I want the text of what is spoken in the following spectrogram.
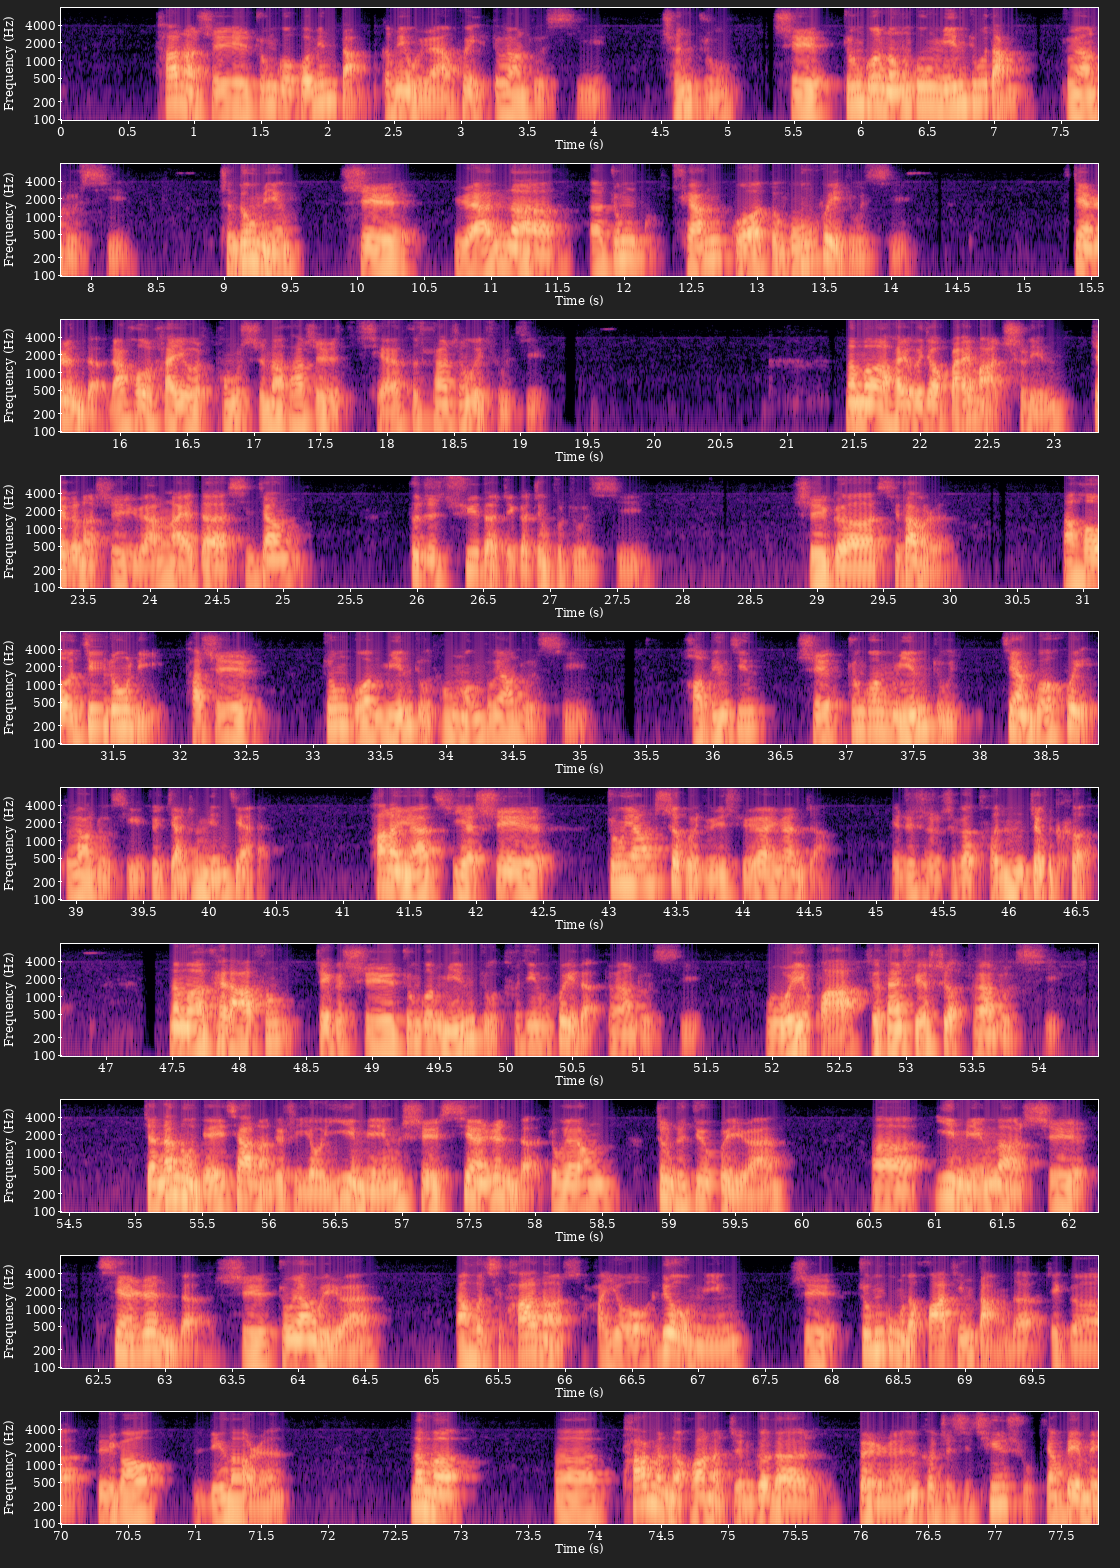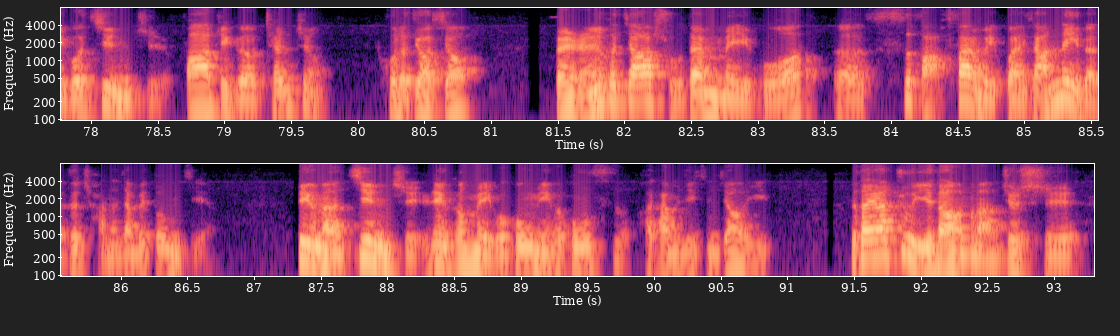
他呢是中国国民党革命委员会中央主席，陈竺是中国农工民主党中央主席，陈东明是原呢呃中全国总工会主席。现任的，然后还有同时呢，他是前四川省委书记。那么还有个叫白马赤林，这个呢是原来的新疆自治区的这个政府主席，是个西藏人。然后金钟礼，他是中国民主同盟中央主席。郝平金是中国民主建国会中央主席，就简称民建。他呢原也是中央社会主义学院院长。也就是是个屯政客，那么蔡达峰这个是中国民主促进会的中央主席，武维华九三学社中央主席。简单总结一下呢，就是有一名是现任的中央政治局委员，呃，一名呢是现任的是中央委员，然后其他呢还有六名是中共的花瓶党的这个最高领导人。那么，呃，他们的话呢，整个的本人和直系亲属将被美国禁止发这个签证或者吊销。本人和家属在美国呃司法范围管辖内的资产呢将被冻结，并呢禁止任何美国公民和公司和他们进行交易。就大家注意到呢，就是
